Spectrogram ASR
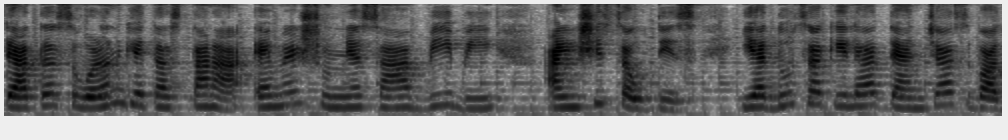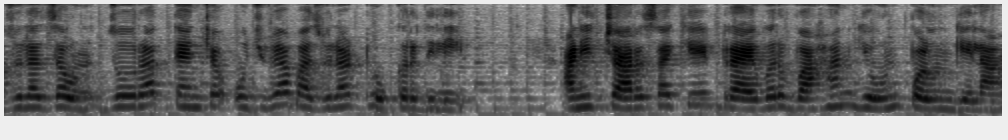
त्यातच वळण घेत असताना एम एस शून्य सहा बी बी ऐंशी चौतीस या दुचाकीला त्यांच्याच बाजूला जाऊन जोरात त्यांच्या उजव्या बाजूला ठोकर दिली आणि चारचाकी ड्रायव्हर वाहन घेऊन पळून गेला.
